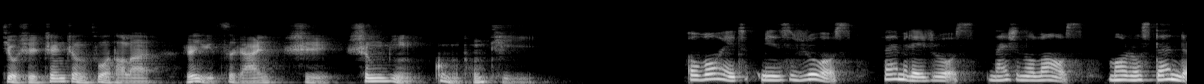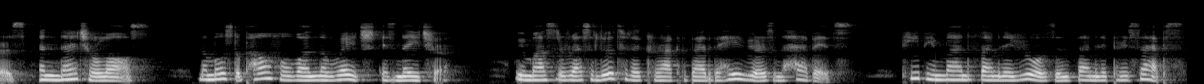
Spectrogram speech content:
就是真正做到了。人与自然是生命共同体。Avoid means rules, family rules, national laws, moral standards, and natural laws, the most powerful one of which is nature. We must resolutely correct bad behaviors and habits. Keep in mind family rules and family precepts.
